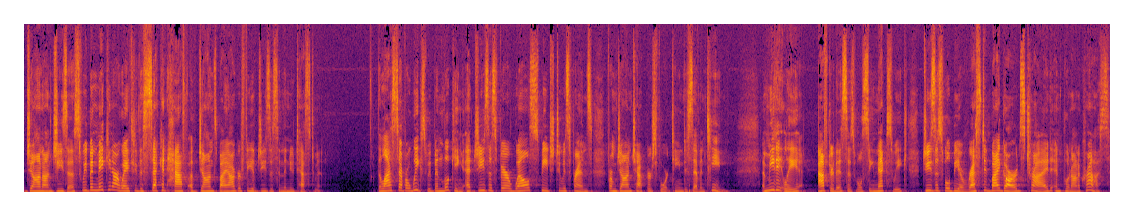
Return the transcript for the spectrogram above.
John on Jesus, we've been making our way through the second half of John's biography of Jesus in the New Testament. The last several weeks, we've been looking at Jesus' farewell speech to his friends from John chapters 14 to 17. Immediately after this, as we'll see next week, Jesus will be arrested by guards, tried, and put on a cross.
